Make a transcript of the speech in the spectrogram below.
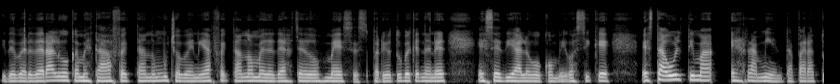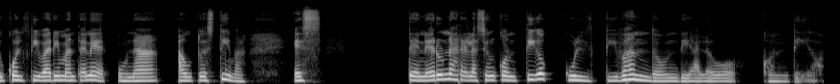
Y de verdad era algo que me estaba afectando mucho, venía afectándome desde hace dos meses, pero yo tuve que tener ese diálogo conmigo. Así que esta última herramienta para tú cultivar y mantener una autoestima es tener una relación contigo cultivando un diálogo contigo.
